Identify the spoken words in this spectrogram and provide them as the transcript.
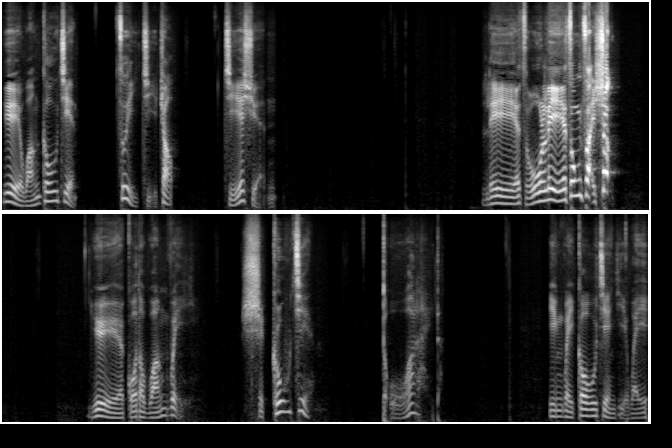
越王勾践罪己诏节选。列祖列宗在上，越国的王位是勾践夺来的，因为勾践以为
